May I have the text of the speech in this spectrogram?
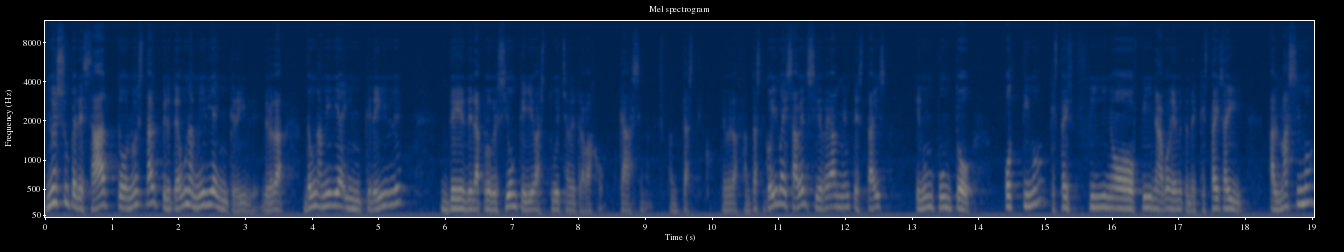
no es súper exacto, no es tal, pero te da una media increíble, de verdad, da una media increíble de, la progresión que llevas tú hecha de trabajo cada semana. Es fantástico, de verdad, fantástico. Ahí vais a ver si realmente estáis en un punto óptimo, que estáis fino, fina, bueno, ya me entendéis, que estáis ahí al máximo,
